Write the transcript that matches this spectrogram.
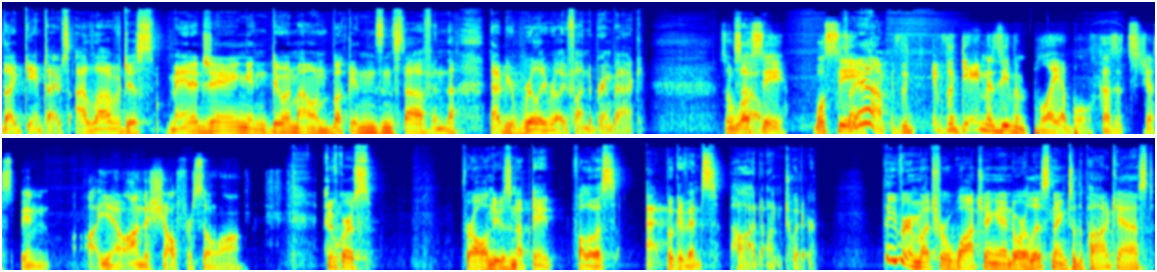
like game types. I love just managing and doing my own bookings and stuff and th- that'd be really really fun to bring back. So we'll So- see. We'll see So, yeah. if the if the game is even playable because it's just been, uh, you know, on the shelf for so long. And of course, for all news and update, follow us at Book Events Pod on Twitter. Thank you very much for watching and or listening to the podcast.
